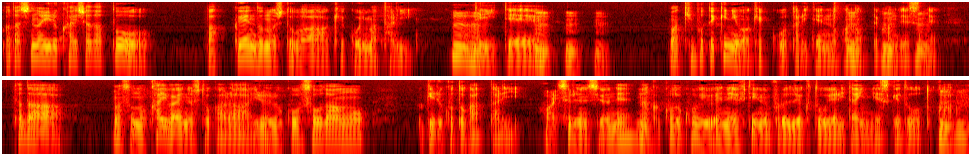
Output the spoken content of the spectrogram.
私のいる会社だと、バックエンドの人は結構今足りうんていて。まあ規模的には結構足りてんのかなって感じですね。うんうんうん。ただ、まあその界隈の人からいろいろこう相談を受けることがあったりはいするんですよね。なんかこうこういう NFT のプロジェクトをやりたいんですけどとか、うんうん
